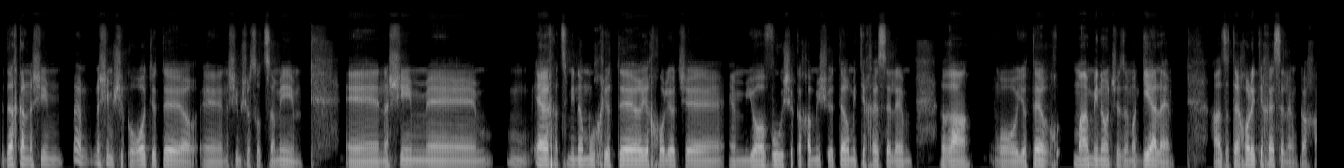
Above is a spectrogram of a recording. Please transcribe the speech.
בדרך כלל נשים, אה, נשים שיכורות יותר, אה, נשים שעושות סמים, אה, נשים ערך עצמי נמוך יותר, יכול להיות שהם יאהבו שככה מישהו יותר מתייחס אליהם רע, או יותר מאמינות שזה מגיע להם, אז אתה יכול להתייחס אליהם ככה.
